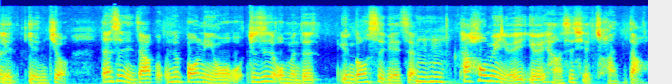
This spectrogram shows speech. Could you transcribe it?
研、嗯、研究。但是你知道，那 Bonnie 我就是我们的员工识别证，嗯、它后面有一有一行是写传道，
